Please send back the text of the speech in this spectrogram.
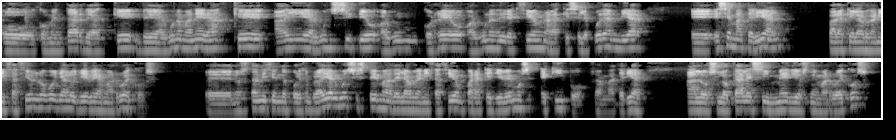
o comentar de, qué, de alguna manera que hay algún sitio, algún correo, alguna dirección a la que se le pueda enviar eh, ese material para que la organización luego ya lo lleve a Marruecos. Eh, nos están diciendo, por ejemplo, ¿hay algún sistema de la organización para que llevemos equipo, o sea, material, a los locales y medios de Marruecos?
